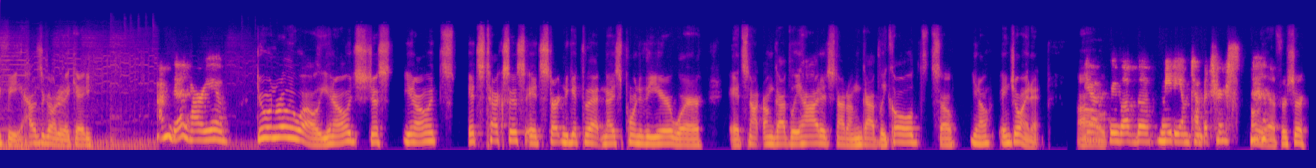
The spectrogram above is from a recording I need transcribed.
Fee, how's it going today, Katie? I'm good. How are you? Doing really well. You know, it's just, you know, it's it's Texas. It's starting to get to that nice point of the year where it's not ungodly hot, it's not ungodly cold. So, you know, enjoying it. Yeah, Uh, we love the medium temperatures. oh yeah, for sure.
